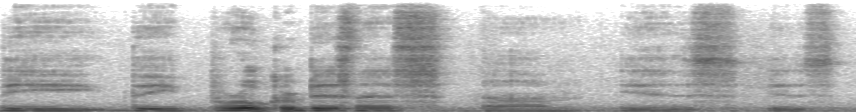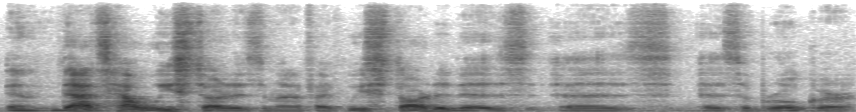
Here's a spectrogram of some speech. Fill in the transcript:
the the broker business um, is is and that's how we started. As a matter of fact, we started as as as a broker.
